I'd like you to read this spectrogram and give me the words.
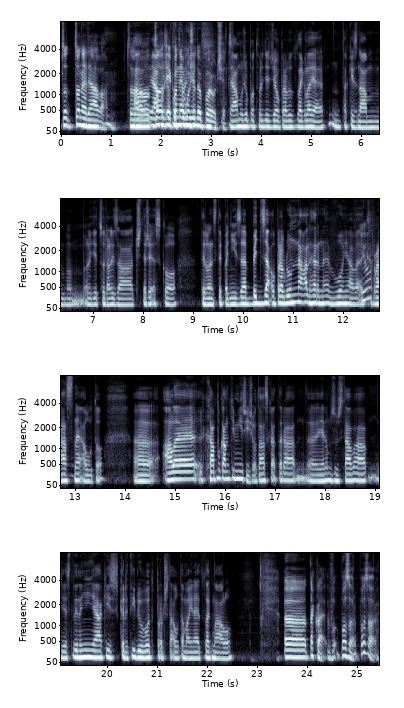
to, to nedávám. To, A já to můžu jako nemůžu doporučit. Já můžu potvrdit, že opravdu to takhle je. Taky znám lidi, co dali za 4S tyhle ty peníze, byť za opravdu nádherné, voňavé, Jo. krásné auto. Uh, ale chápu, kam ti míříš. Otázka teda uh, jenom zůstává, jestli není nějaký skrytý důvod, proč ta auta mají na je to tak málo. Uh, takhle, v, pozor, pozor.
